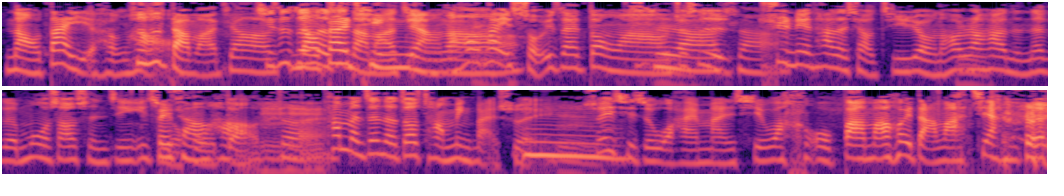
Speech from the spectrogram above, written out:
脑袋也很好，就是打麻将啊。其实真的是打麻将，然后他也手一直在动啊，就是训练他的小肌肉，然后让他的那个末梢神经一直有活动。对，他们真的都长命百岁，所以其实我还蛮希望我爸妈会打麻将的。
